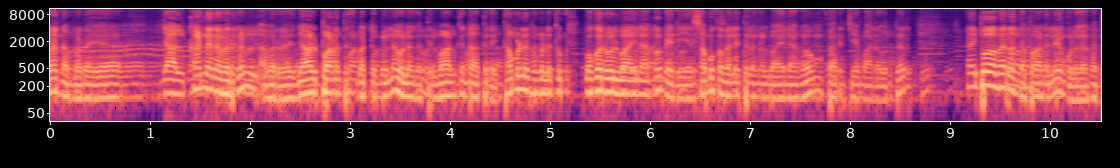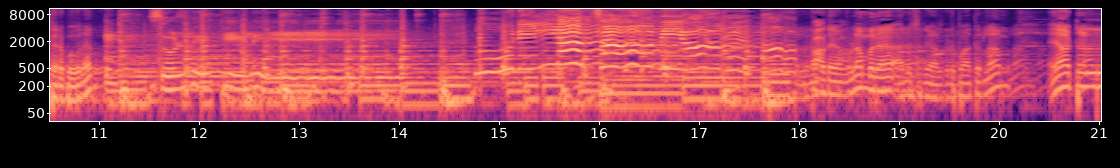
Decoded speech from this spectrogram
புற நம்முடைய யாழ் கண்ணன் அவர்கள் அவர் யாழ்ப்பாணத்துக்கு மட்டுமில்லை உலகத்தில் வாழ்கின்ற அத்தனை தமிழர்களுக்கும் முகநூல் வாயிலாகவும் இனிய சமூக வலைத்தளங்கள் வாயிலாகவும் பரிச்சயமான ஒருத்தர். இப்போ அவர் அந்த பாடலை உங்களுக்காக தரப்போகிறார். சொல்லு நம்முடைய விளம்பர அனுசரணையாளர்கள் பார்த்துடலாம். ஏர்டெல்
